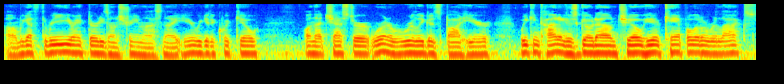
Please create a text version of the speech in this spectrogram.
Um, we got three rank 30s on stream last night. Here we get a quick kill on that Chester. We're in a really good spot here. We can kind of just go down, chill here, camp a little, relax.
